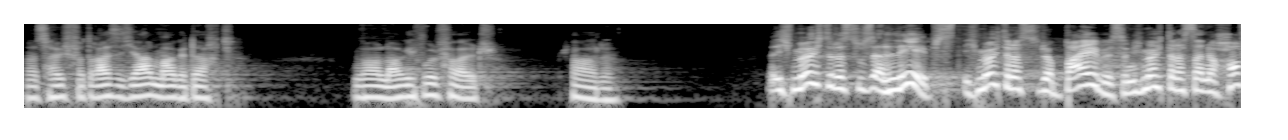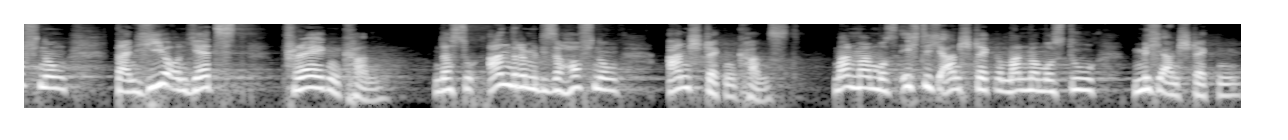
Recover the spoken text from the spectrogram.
das habe ich vor 30 Jahren mal gedacht. War, lag ich wohl falsch. Schade. Ich möchte, dass du es erlebst. Ich möchte, dass du dabei bist. Und ich möchte, dass deine Hoffnung dein Hier und Jetzt prägen kann. Und dass du andere mit dieser Hoffnung anstecken kannst. Manchmal muss ich dich anstecken und manchmal musst du mich anstecken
